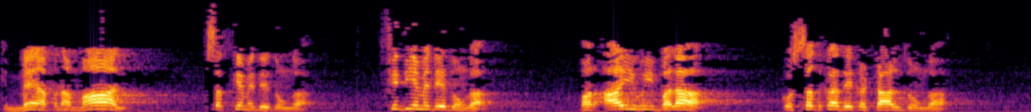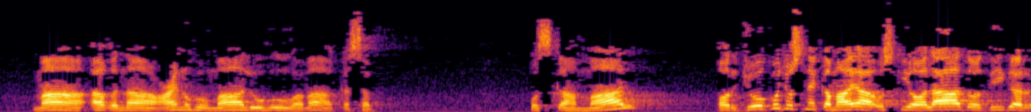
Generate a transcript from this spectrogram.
کہ میں اپنا مال صدقے میں دے دوں گا، فدیے میں دے دوں گا اور آئی ہوئی بلا کو صدقہ دے کر ٹال دوں گا۔ ماں اغنا عنہ مالہ وما کسب اس کا مال اور جو کچھ اس نے کمایا، اس کی اولاد اور دیگر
